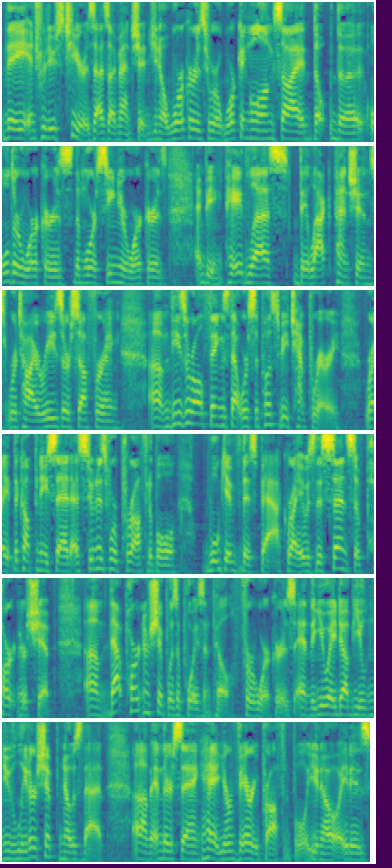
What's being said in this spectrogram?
They introduced tiers, as I mentioned. You know, workers who are working alongside the, the older workers, the more senior workers, and being paid less. They lack pensions. Retirees are suffering. Um, these are all things that were supposed to be temporary, right? The company said, as soon as we're profitable, we'll give this back, right? It was this sense of partnership partnership. Um, that partnership was a poison pill for workers, and the UAW new leadership knows that. Um, and they're saying, hey, you're very profitable. You know, it is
